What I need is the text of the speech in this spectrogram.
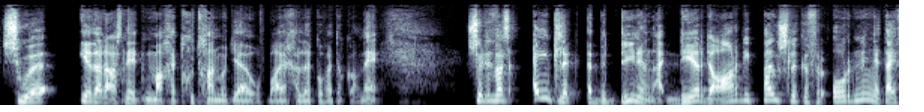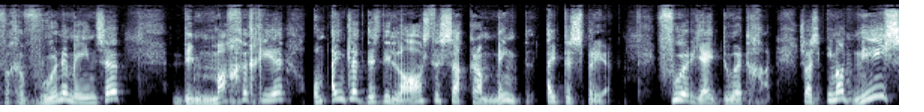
So eerder as net mag dit goed gaan met jou of baie geluk of wat ook al, nê. Nee. So dit was eintlik 'n bediening. Deur daardie pauslike verordening het hy vir gewone mense die mag gegee om eintlik dis die laaste sakrament uit te spreek voor jy doodgaan. So as iemand nies,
